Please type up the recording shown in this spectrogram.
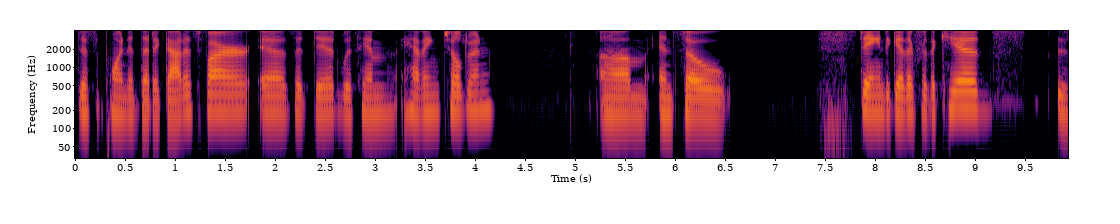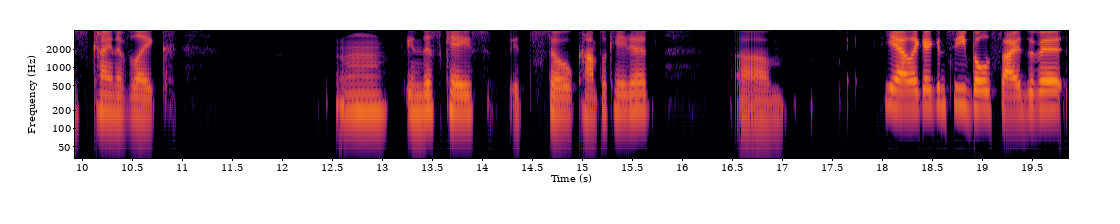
disappointed that it got as far as it did with him having children. Um, and so staying together for the kids is kind of like, mm, in this case, it's so complicated. Yeah, like I can see both sides of it.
